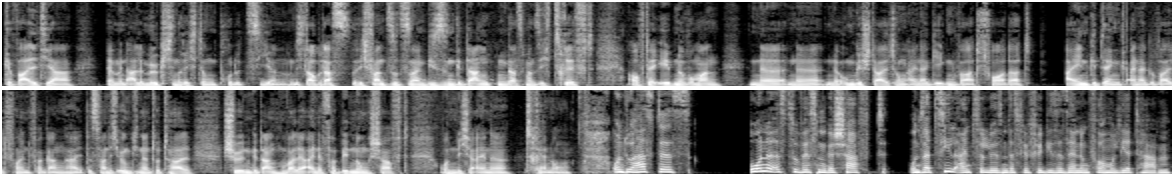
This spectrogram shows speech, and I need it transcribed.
Gewalt ja ähm, in alle möglichen Richtungen produzieren. Und ich glaube, dass ich fand sozusagen diesen Gedanken, dass man sich trifft auf der Ebene, wo man eine, eine, eine Umgestaltung einer Gegenwart fordert, eingedenk einer gewaltvollen Vergangenheit. Das fand ich irgendwie einen total schönen Gedanken, weil er eine Verbindung schafft und nicht eine Trennung. Und du hast es ohne es zu wissen, geschafft, unser Ziel einzulösen, das wir für diese Sendung formuliert haben,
